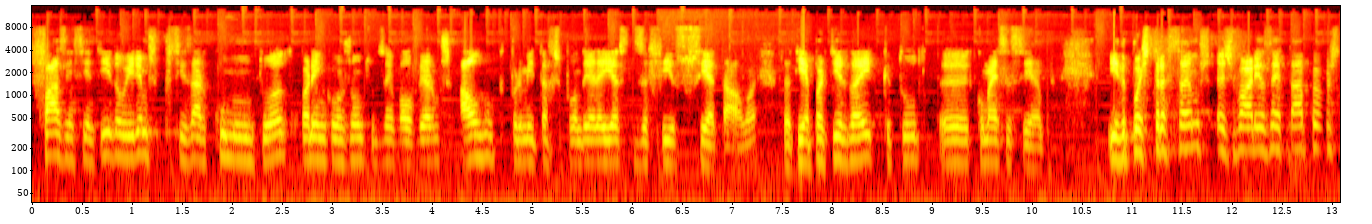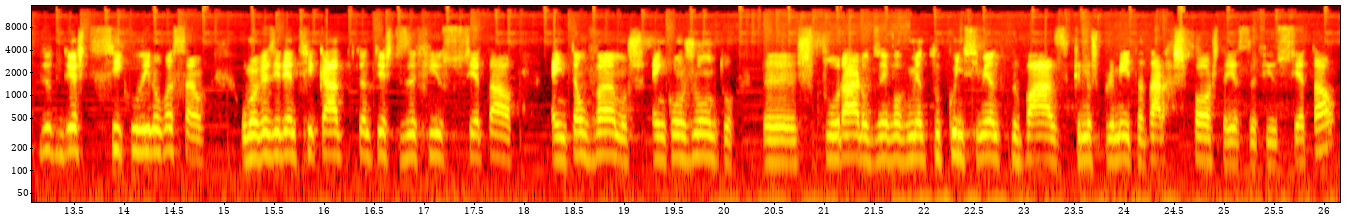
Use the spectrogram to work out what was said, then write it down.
fazem sentido ou iremos precisar como um todo para em conjunto desenvolvermos algo que permita responder a esse desafio societal. É? Portanto, e é a partir daí que tudo uh, começa sempre. E depois traçamos as várias etapas de, deste ciclo de inovação. Uma vez identificado, portanto, este desafio societal, então vamos em conjunto uh, explorar o desenvolvimento do conhecimento de base que nos permita dar resposta a esse desafio societal.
